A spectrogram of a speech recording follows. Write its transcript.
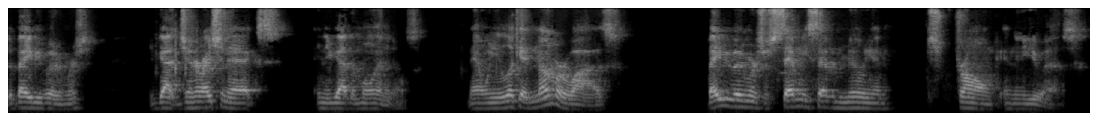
the baby boomers, you've got Generation X, and you've got the millennials. Now, when you look at number wise, baby boomers are 77 million strong in the US.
